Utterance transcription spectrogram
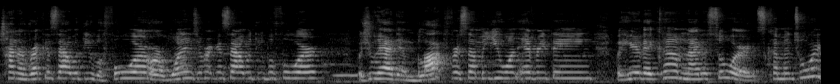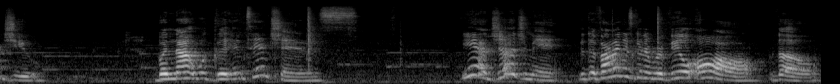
trying to reconcile with you before or wanting to reconcile with you before. But you had them blocked for some of you on everything. But here they come, Knight of Swords, coming towards you. But not with good intentions. Yeah, judgment. The divine is going to reveal all, though.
